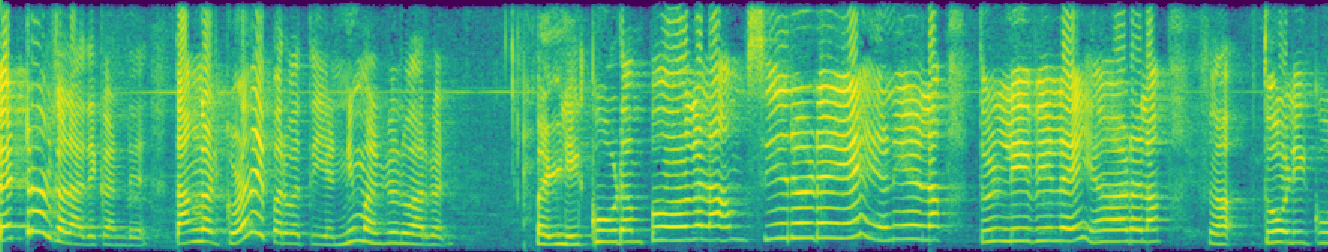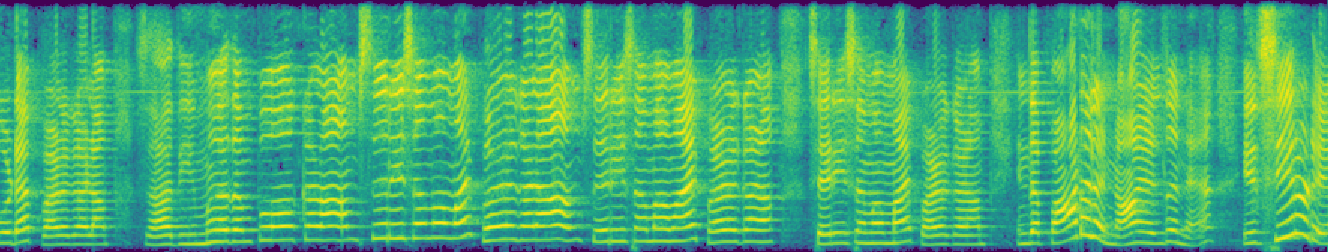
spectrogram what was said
பெற்றோர்கள் அதை கண்டு தங்கள் குழந்தை பருவத்தை எண்ணி மகிழ்வார்கள். பள்ளிக்கூடம் போகலாம் சீருடை துள்ளி விளையாடலாம். தோழி கூட பழகலாம். சாதி மதம் போக்கலாம். சரி சமமாய் பழகலாம். சரி சமமாய் பழகலாம். சரி சமமாய் பழகலாம். இந்த பாடலை நான் எழுதுனேன் இது சீருடைய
